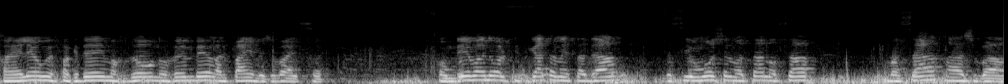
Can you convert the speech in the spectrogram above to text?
חיילי ומפקדי מחזור נובמבר 2017 עומדים אנו על פסגת המצדה בסיומו של מסע נוסף, מסע ההשבעה.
